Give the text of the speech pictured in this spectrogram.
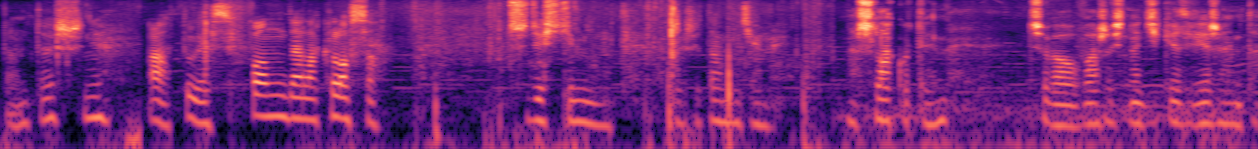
tam też nie. A, tu jest Fond de la Closa. 30 minut, także tam idziemy. Na szlaku tym trzeba uważać na dzikie zwierzęta.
